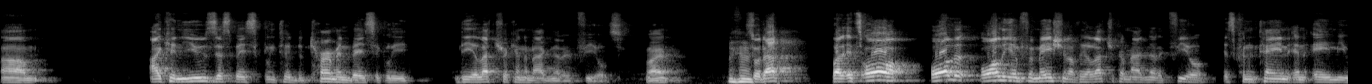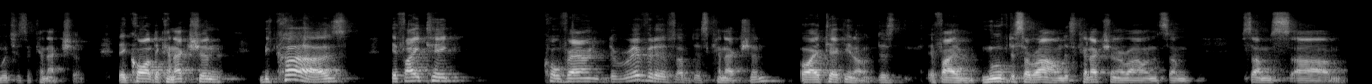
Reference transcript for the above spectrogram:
Um, I can use this basically to determine basically the electric and the magnetic fields, right? Mm-hmm. So that, but it's all all the all the information of the electric and magnetic field is contained in a mu, which is a connection. They call it the connection because if I take covariant derivatives of this connection, or I take, you know, this if I move this around, this connection around some some um,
